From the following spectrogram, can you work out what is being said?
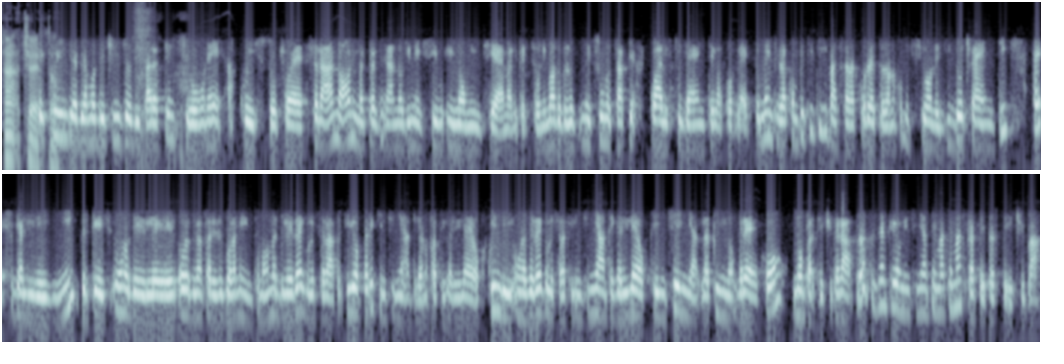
Ah, certo. E quindi abbiamo deciso di fare attenzione a questo, cioè sarà anonimo e poi verranno rimessi i nomi insieme alle persone, in modo che lo, nessuno sappia quale studente l'ha corretto, mentre la competitiva sarà corretta da una commissione di docenti ex galileini, perché uno delle, ora dobbiamo fare il regolamento, ma una delle regole sarà, perché io ho parecchi insegnanti che hanno fatto Galileo, quindi una delle regole sarà che l'insegnante Galileo che insegna latino greco non parteciperà, però per esempio io ho un insegnante di matematica che partecipa.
